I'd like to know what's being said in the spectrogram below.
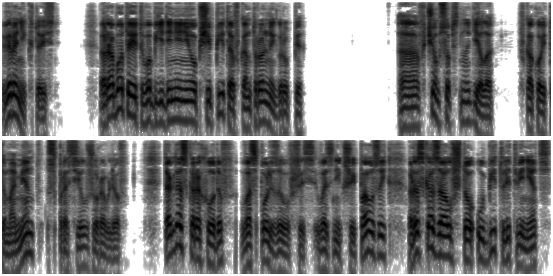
Вероника, то есть. Работает в объединении общепита в контрольной группе. — А в чем, собственно, дело? — в какой-то момент спросил Журавлев. Тогда Скороходов, воспользовавшись возникшей паузой, рассказал, что убит литвинец,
